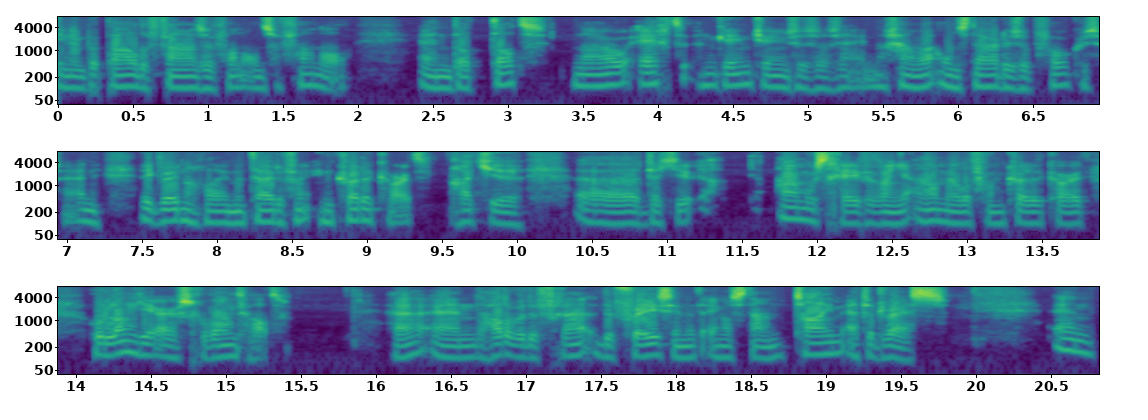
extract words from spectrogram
in een bepaalde fase van onze funnel. En dat dat nou echt een gamechanger zou zijn. Dan gaan we ons daar dus op focussen. En ik weet nog wel in mijn tijden van in creditcard had je uh, dat je aan moest geven van je aanmelden voor een creditcard hoe lang je ergens gewoond had. Hè? En hadden we de, de phrase in het Engels staan time at address. En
